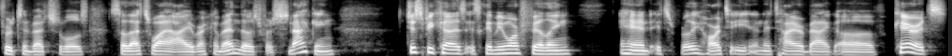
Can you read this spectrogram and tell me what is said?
fruits and vegetables, so that's why I recommend those for snacking, just because it's gonna be more filling, and it's really hard to eat an entire bag of carrots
